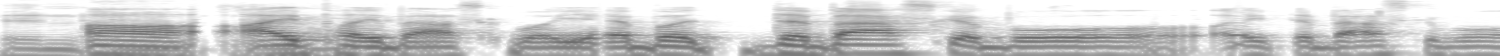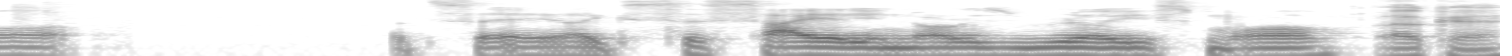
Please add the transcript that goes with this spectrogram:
In, Uh, in I play basketball, yeah, but the basketball, like the basketball, let's say, like society in Norway is really small. Okay.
